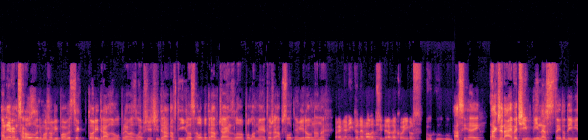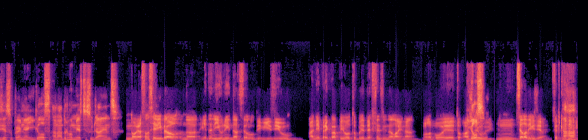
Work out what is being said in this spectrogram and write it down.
A neviem sa rozhodnúť, možno vy povedzte, ktorý draft bol pre vás lepší, či draft Eagles alebo draft Giants, lebo podľa mňa je to, že absolútne vyrovnané. Pre mňa nikto nemá lepší draft ako Eagles. Uh-huh. Asi hej. Takže najväčší winners z tejto divízie sú pre mňa Eagles a na druhom mieste sú Giants. No ja som si vybral na jeden unit na celú divíziu a neprekvapivo to bude defenzívna lajna, lebo je to až neuveriteľné. Mm, celá divízia, všetky týmy,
